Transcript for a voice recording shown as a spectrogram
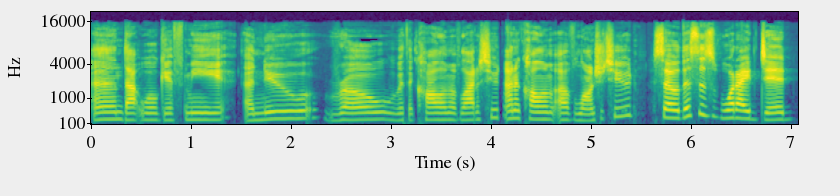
and that will give me a new row with a column of latitude and a column of longitude. So this is what I did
